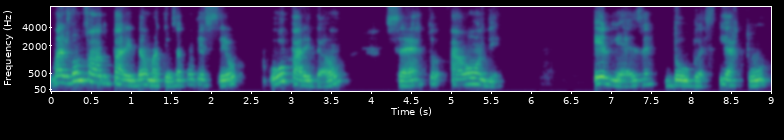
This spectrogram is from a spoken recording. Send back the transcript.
Mas vamos falar do paredão, Matheus. Aconteceu o paredão, certo? Aonde Eliezer, Douglas e Arthur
